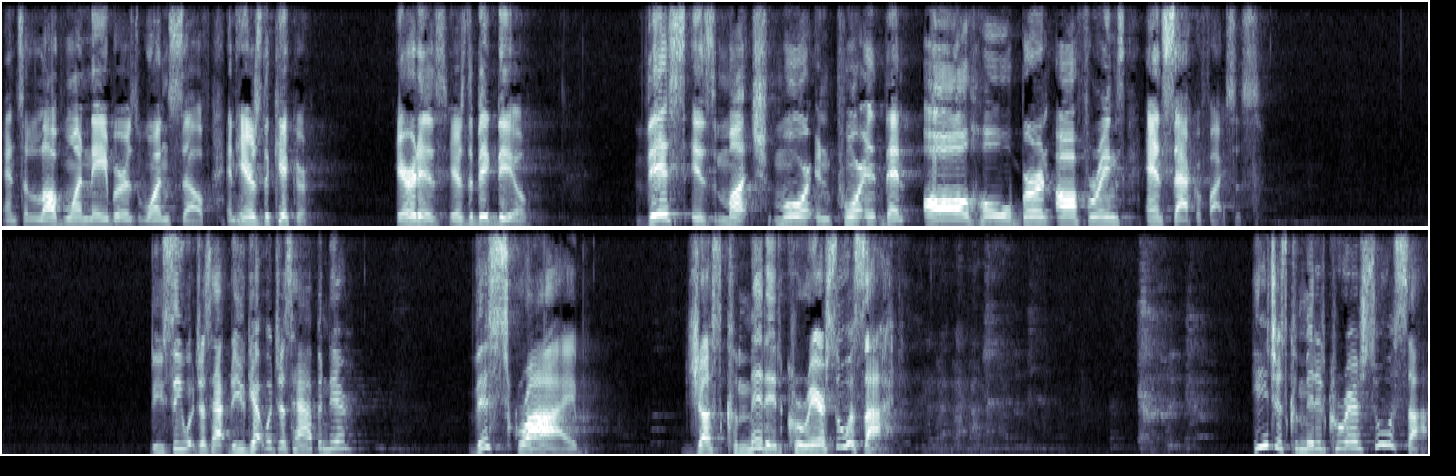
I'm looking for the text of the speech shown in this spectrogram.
and to love one neighbor as oneself. And here's the kicker. Here it is. Here's the big deal. This is much more important than all whole burnt offerings and sacrifices. Do you see what just happened? Do you get what just happened here? This scribe just committed career suicide. He just committed career suicide.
